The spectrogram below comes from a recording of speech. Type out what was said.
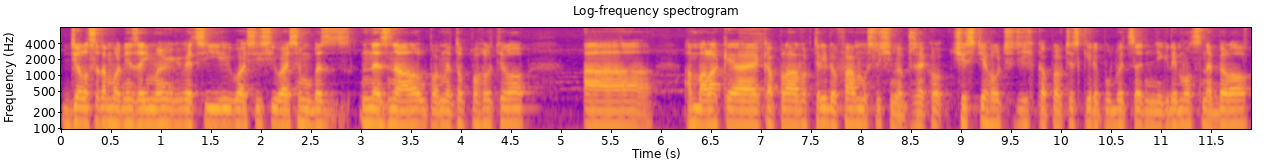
dělo se tam hodně zajímavých věcí, YCCY jsem vůbec neznal, úplně mě to pohltilo a, a Malakia je kapela, o který doufám uslyšíme, protože jako čistě holčičích kapel v České republice nikdy moc nebylo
